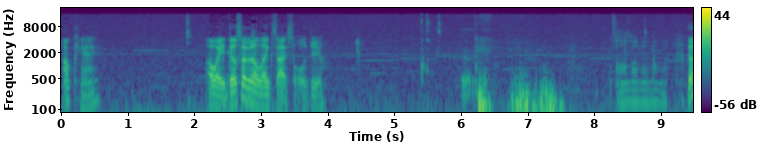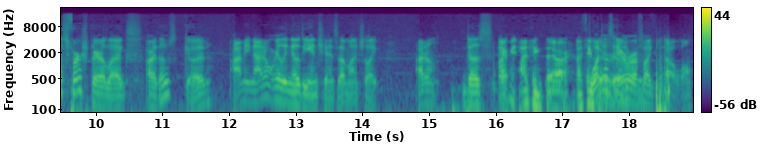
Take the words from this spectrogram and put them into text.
Okay. Oh wait, those are the legs I sold you. Oh, my, my, my, my. Those first pair of legs, are those good? I mean, I don't really know the enchants that much. Like, I don't. Does I mean, I think they are. I think what does really air good. reflect? Oh well,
